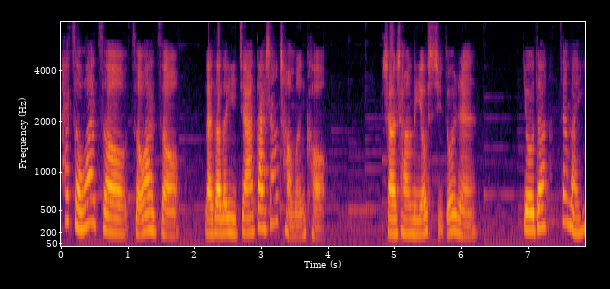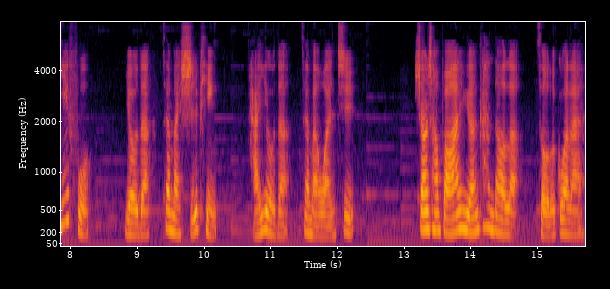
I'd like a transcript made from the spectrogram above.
他走啊走，走啊走。来到了一家大商场门口，商场里有许多人，有的在买衣服，有的在买食品，还有的在买玩具。商场保安员看到了，走了过来：“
